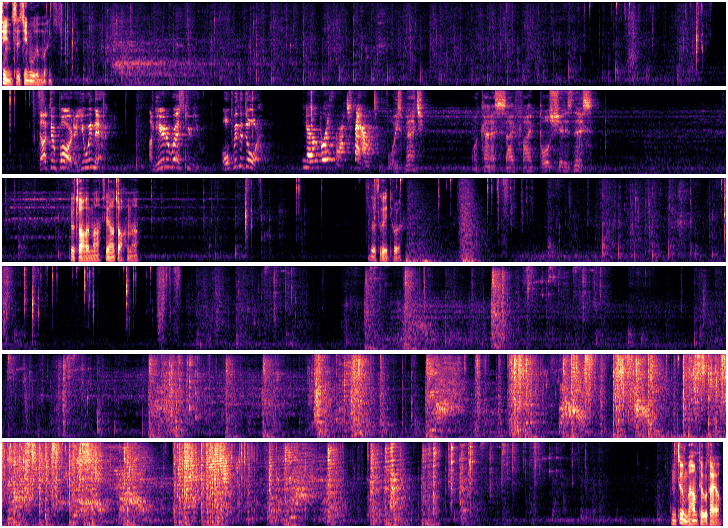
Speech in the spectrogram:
禁止进入的门。Dr. Bard, are you in there? I'm here to rescue you. Open the door. No voice match found. Voice match? What kind of sci-fi bullshit is this? 有爪痕吗？现在有爪痕吗？这个可以丢了。嗯，这个门他们推不开哦。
